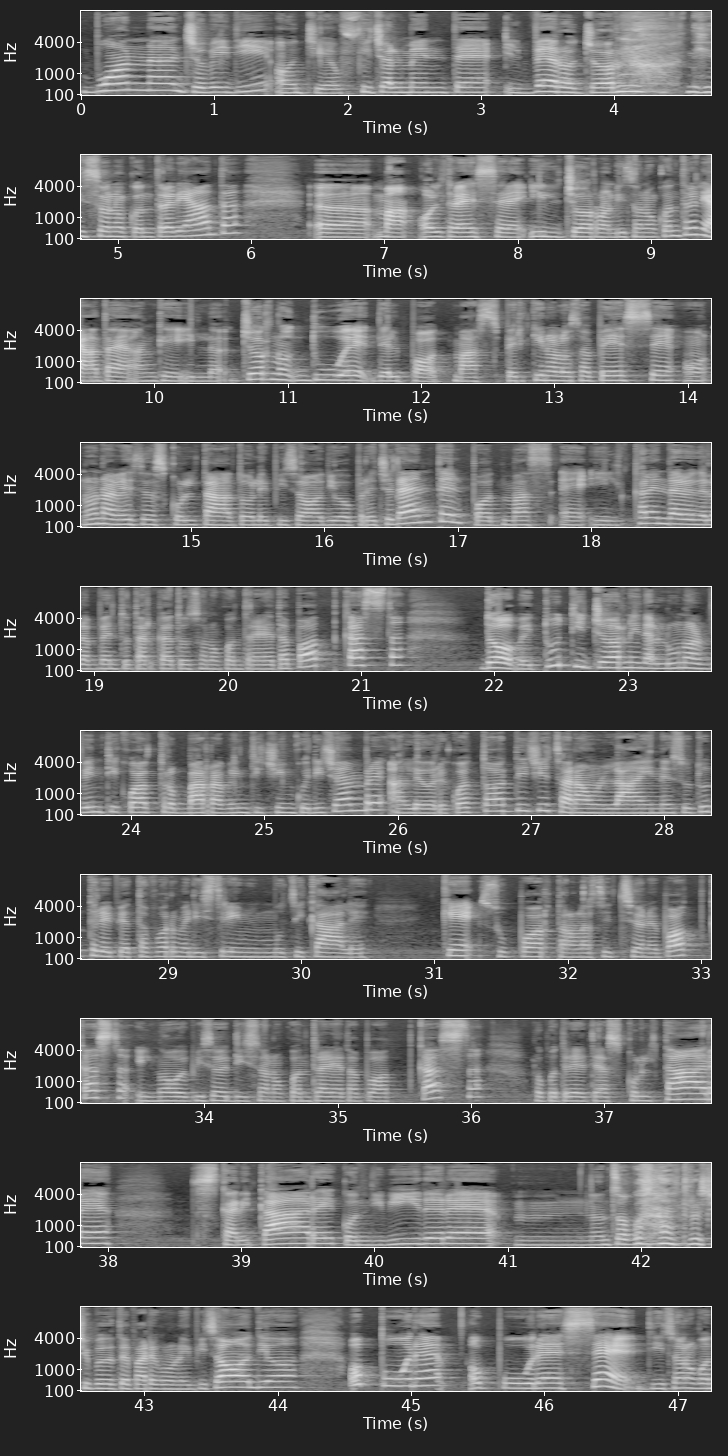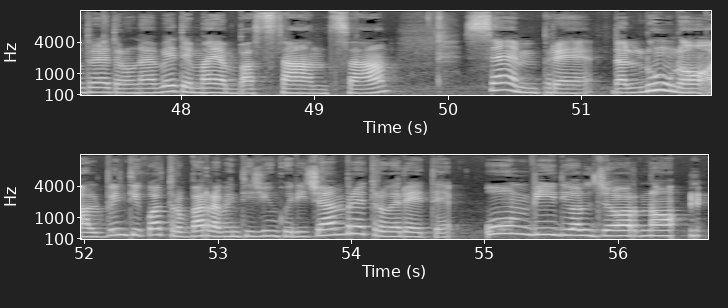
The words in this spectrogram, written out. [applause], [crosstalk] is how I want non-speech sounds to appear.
Buon giovedì, oggi è ufficialmente il vero giorno [laughs] di Sono Contrariata, uh, ma oltre a essere il giorno di Sono Contrariata è anche il giorno 2 del Podmas. Per chi non lo sapesse o non avesse ascoltato l'episodio precedente, il Podmas è il calendario dell'avvento targato Sono Contrariata Podcast dove tutti i giorni dall'1 al 24-25 dicembre alle ore 14 sarà online su tutte le piattaforme di streaming musicale che supportano la sezione podcast. Il nuovo episodio di Sono Contrariata Podcast lo potrete ascoltare, scaricare, condividere, mm, non so [laughs] cos'altro ci potete fare con un episodio, oppure, oppure se di Sono Contrariata non ne avete mai abbastanza, sempre dall'1 al 24-25 dicembre troverete un video al giorno [clears throat]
